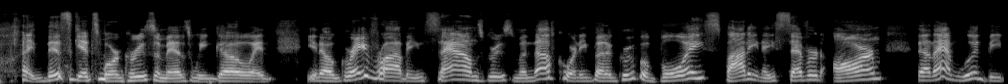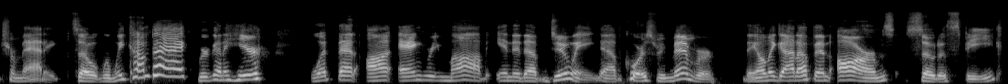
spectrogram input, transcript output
this gets more gruesome as we go. And, you know, grave robbing sounds gruesome enough, Courtney, but a group of boys spotting a severed arm, now that would be traumatic. So when we come back, we're going to hear what that uh, angry mob ended up doing. Now, of course, remember, they only got up in arms, so to speak,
